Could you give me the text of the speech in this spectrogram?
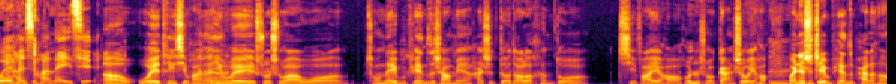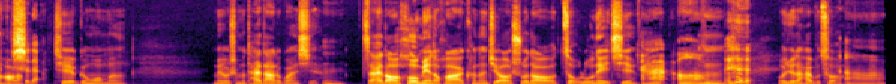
我也很喜欢那一期。呃，我也挺喜欢的，嗯因为说实话，我从那部片子上面还是得到了很多启发也好，或者说感受也好。嗯，关键是这部片子拍的很好了，是的，且也跟我们没有什么太大的关系。嗯再到后面的话，可能就要说到走路那一期，啊哦嗯，我觉得还不错。啊，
